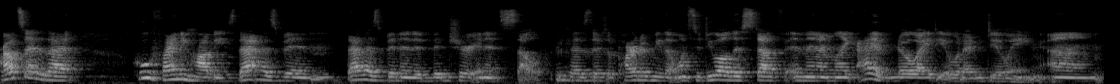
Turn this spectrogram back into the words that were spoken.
outside of that, who finding hobbies that has been that has been an adventure in itself because there's a part of me that wants to do all this stuff and then I'm like I have no idea what I'm doing. Um,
